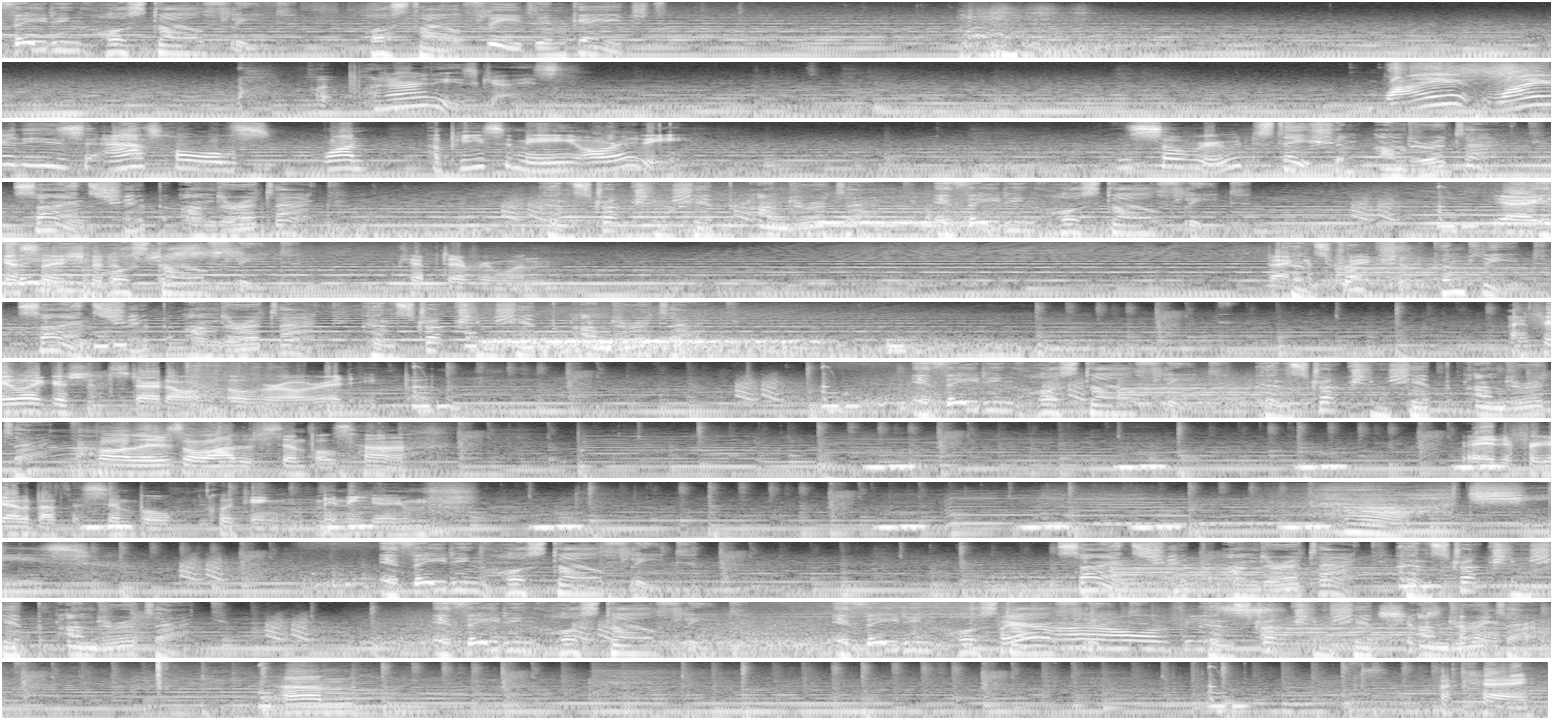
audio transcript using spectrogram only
Evading hostile fleet. Hostile fleet engaged. What what are these guys? Why why are these assholes want a piece of me already? This is so rude. Station under attack. Science ship under attack. Construction ship under attack. Evading hostile fleet. Yeah, I guess I should have hostile just fleet. kept everyone back Construction complete. Science ship under attack. Construction ship under attack. I feel like I should start all over already, but Evading hostile fleet. Construction ship under attack. oh, there's a lot of symbols, huh? Right, I forgot about the symbol clicking minigame. Oh, jeez. Evading hostile fleet. Science ship under attack. Construction ship under attack. Evading hostile fleet. Evading hostile fleet. these Construction ship under attack. from? Um. Okay.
